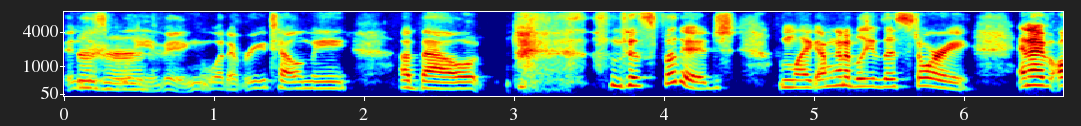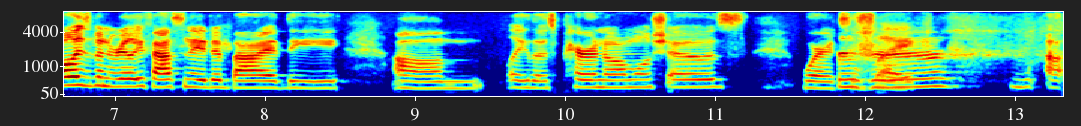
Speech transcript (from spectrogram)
and Mhm. disbelieving whatever you tell me about this footage i'm like i'm gonna believe this story and i've always been really fascinated by the um like those paranormal shows where it's just like Mhm. uh,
